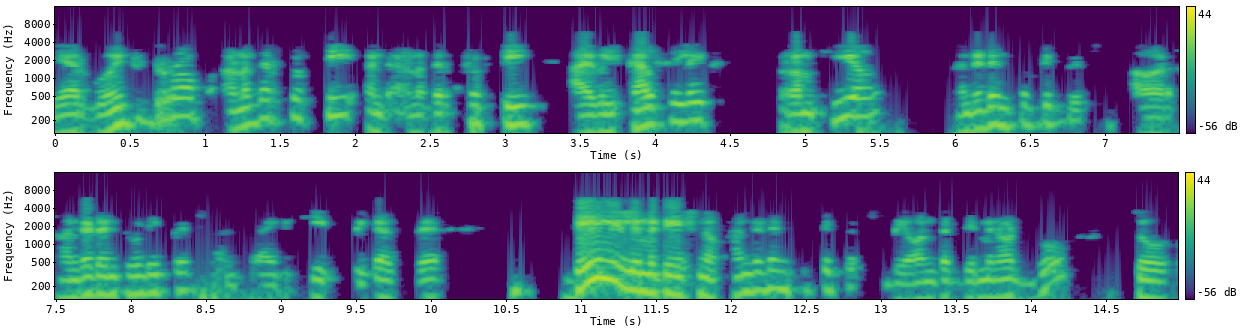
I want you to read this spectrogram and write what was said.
they are going to drop another 50 and another 50. I will calculate from here 150 pips or 120 pips and try to keep because the daily limitation of 150 pips beyond that they may not go. So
